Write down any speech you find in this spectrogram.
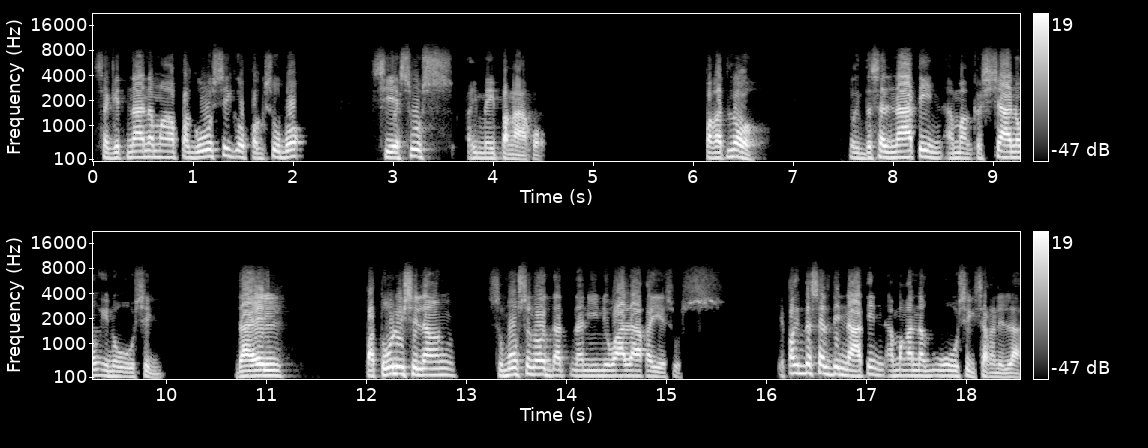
Sa gitna ng mga pag-uusig o pagsubok, si Jesus ay may pangako. Pangatlo, pagdasal natin ang mga Kristiyanong inuusig. Dahil patuloy silang sumusunod at naniniwala kay Jesus. Ipagdasal din natin ang mga nag-uusig sa kanila.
